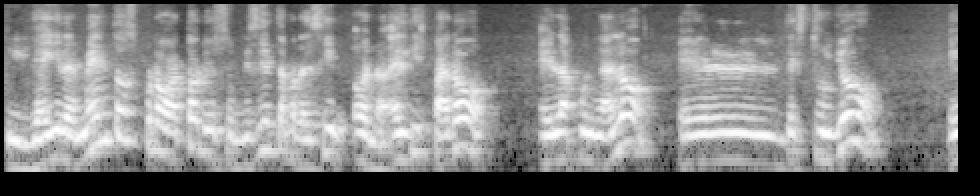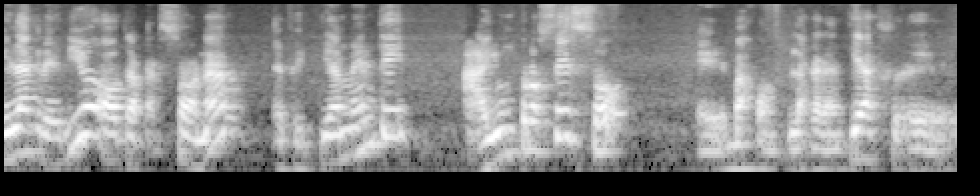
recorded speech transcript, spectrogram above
y hay elementos probatorios suficientes para decir, bueno, él disparó, él apuñaló, él destruyó, él agredió a otra persona, efectivamente hay un proceso eh, bajo las garantías eh,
